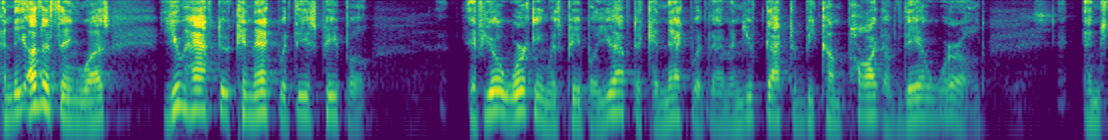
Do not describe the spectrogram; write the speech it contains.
And the other thing was, you have to connect with these people if you're working with people, you have to connect with them and you've got to become part of their world. And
